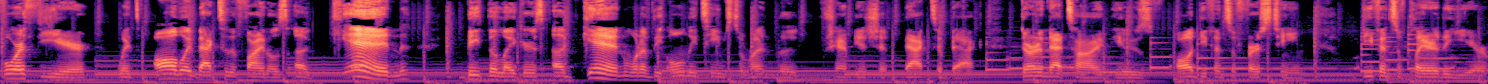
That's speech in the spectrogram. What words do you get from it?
fourth year, went all the way back to the finals again, beat the Lakers again, one of the only teams to run the championship back to back. During that time, he was all defensive first team, defensive player of the year,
